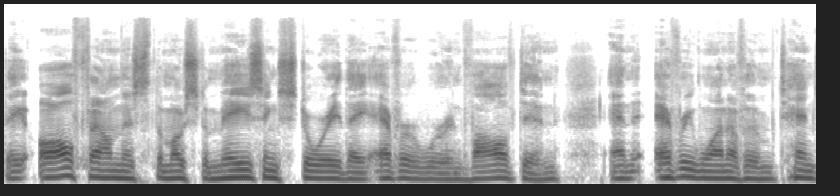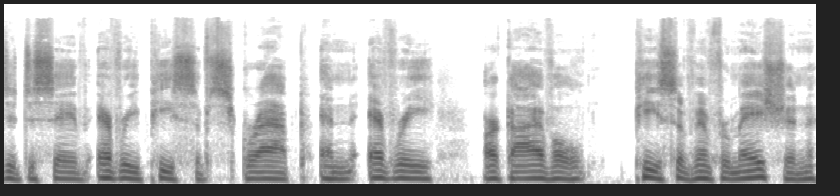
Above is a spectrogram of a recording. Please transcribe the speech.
They all found this the most amazing story they ever were involved in. And every one of them tended to save every piece of scrap and every archival piece of information.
